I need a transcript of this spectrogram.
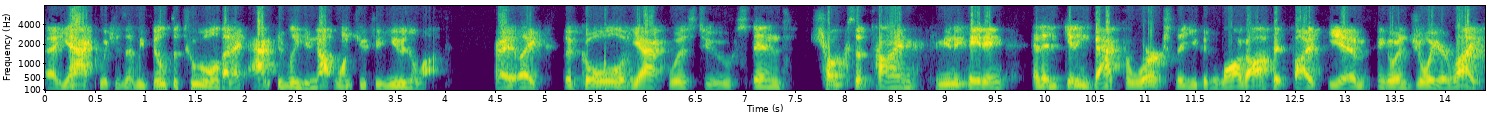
at Yac, which is that we built a tool that I actively do not want you to use a lot, right? Like the goal of Yac was to spend chunks of time communicating and then getting back to work so that you can log off at 5 p.m. and go enjoy your life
